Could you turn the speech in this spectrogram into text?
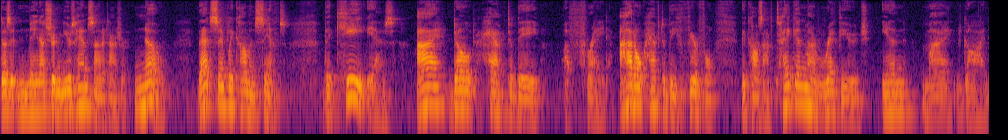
Does it mean I shouldn't use hand sanitizer? No, that's simply common sense. The key is I don't have to be afraid. I don't have to be fearful because I've taken my refuge in my God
